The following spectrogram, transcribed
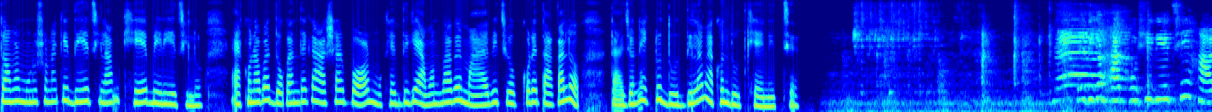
তো আমার মনুসোনাকে দিয়েছিলাম, খেয়ে বেরিয়েছিল। এখন আবার দোকান থেকে আসার পর মুখের দিকে এমনভাবে মায়াবী চোখ করে তাকালো, তাই জন্য একটু দুধ দিলাম, এখন দুধ খেয়ে নিচ্ছে। এদিকে ভাত বসিয়ে দিয়েছি, আর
